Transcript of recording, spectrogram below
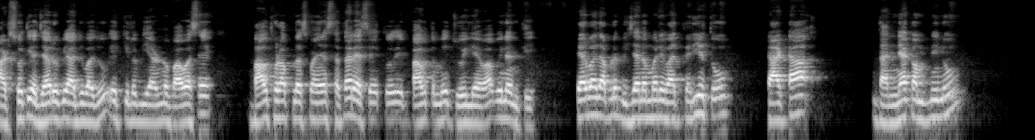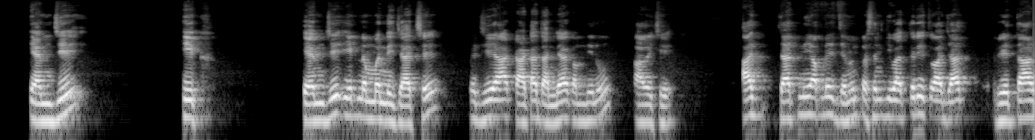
આઠસોથી હજાર રૂપિયા આજુબાજુ, એક કિલો બિયારણનો ભાવ હશે. ભાવ થોડા પ્લસ માઇનસ થતા રહેશે, તો એ ભાવ તમે જોઈ લેવા વિનંતી. ત્યારબાદ આપણે બીજા નંબરે વાત કરીએ તો ટાટા ધાન્યા કંપનીનું એમજે એક. એમજે એક નંબરની જાત છે જે આ ટાટા ધાન્યા કંપનીનું આવે છે. આ જાતની આપણે જમીન પસંદગી વાત કરીએ તો આ જાત રેતાળ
